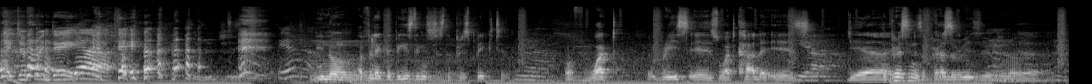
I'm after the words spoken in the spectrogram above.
a different day. Yeah. Yeah. You know i feel like the biggest thing is just the perspective of what race is what color is. Yeah, yeah. the person is a person. Colorism you know. Yeah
